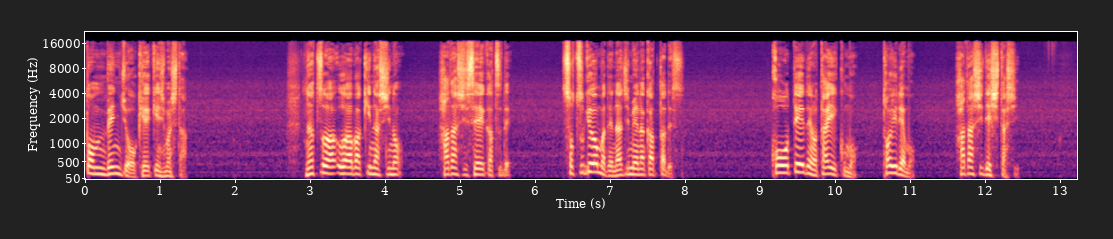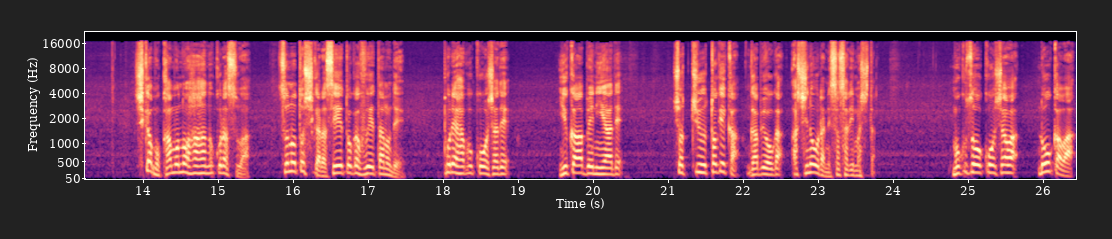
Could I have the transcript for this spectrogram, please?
トン便所を経験しました夏は上履きなしの裸足生活で卒業まで馴染めなかったです校庭での体育もトイレも裸足でしたししかも鴨の母のクラスはその年から生徒が増えたのでプレハブ校舎で床ベニヤでしょっちゅうトゲか画鋲が足の裏に刺さりました。木造校舎は廊下は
